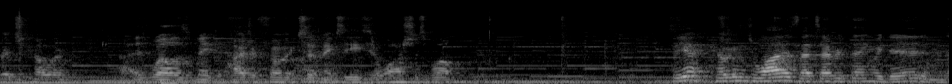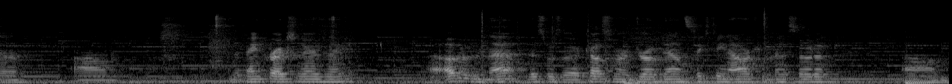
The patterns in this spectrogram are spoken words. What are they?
rich color uh, as well as make it hydrophobic so it makes it easy to wash as well. So yeah, coatings wise, that's everything we did and uh, um, the paint correction and everything. Uh, other than that, this was a customer who drove down 16 hours from Minnesota um,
